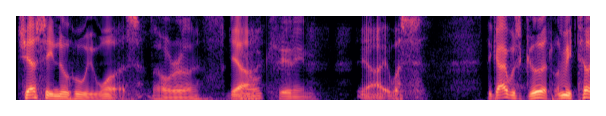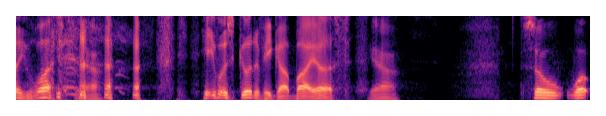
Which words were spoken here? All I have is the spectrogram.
Jesse knew who he was. Oh, really? Yeah. No kidding. Yeah, it was. The guy was good. Let me tell you what. Yeah. he was good if he got by us. Yeah. So what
